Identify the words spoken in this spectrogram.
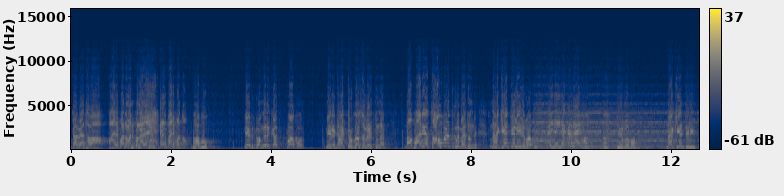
దొంగ వెధవా? పారిపోదాం అనుకున్నావే? ఎక్కడికి పారిపోతాం బాబు నేను దొంగని కాదు. బాబు నేను డాక్టర్ కోసం వెళుతున్నాను. నా భార్య చావు బ్రతుకుల మీద ఉంది. నాకేం తెలియదు బాబు. ఏమో బాబు నాకేం తెలియదు.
